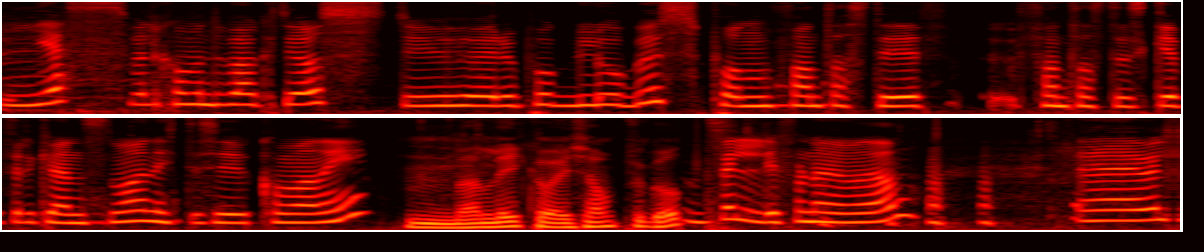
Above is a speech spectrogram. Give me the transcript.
Yes, velkommen tilbake til oss. Du hører på Globus på den fantastiske, fantastiske frekvensen vår, 97,9. Mm, Den liker vi kjempegodt. Veldig fornøyd med den. Eh, vel,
